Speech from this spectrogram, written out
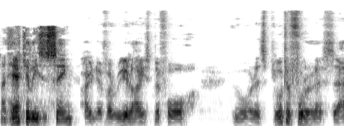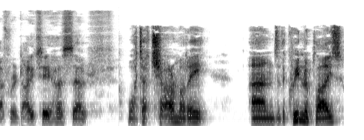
And Hercules is saying, I never realized before you are as beautiful as Aphrodite herself. "What a charmer, eh?" And the Queen replies,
